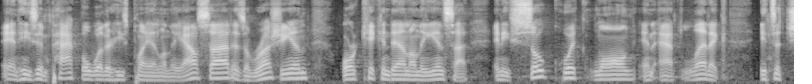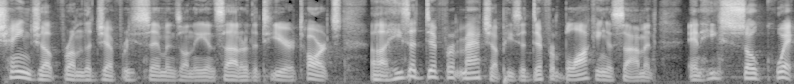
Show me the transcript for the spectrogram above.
and he's impactful whether he's playing on the outside as a rush end or kicking down on the inside. And he's so quick, long, and athletic. It's a changeup from the Jeffrey Simmons on the inside or the Teair Tarts. Uh, he's a different matchup. He's a different blocking assignment, and he's so quick.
